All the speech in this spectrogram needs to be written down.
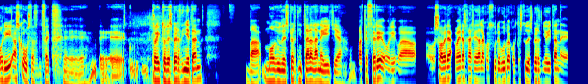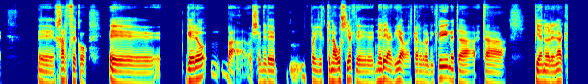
hori asko gustatzen zait. E, e, proiektu desberdinetan ba, modu desberdinetara lan egitea. Batez ere, hori ba, oso abera, aberazgarria dalako zure burua kontestu desberdin horietan e, e, jartzeko. E, gero, ba, hoxe nire proiektu nagusiak nereak dira, ba, Elkano Browning Cream eta, eta pianoarenak.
